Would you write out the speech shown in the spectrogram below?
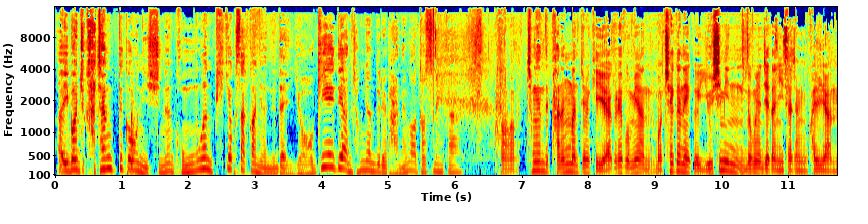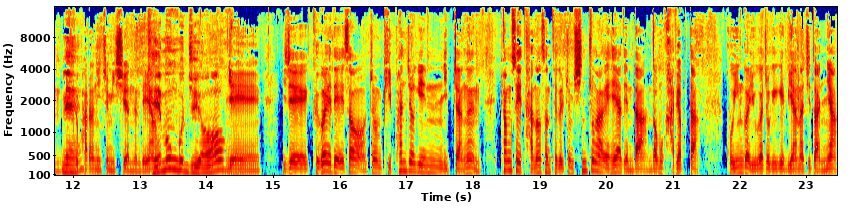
아, 이번 주 가장 뜨거운 이슈는 공무원 피격 사건이었는데 여기에 대한 청년들의 반응은 어떻습니까? 어, 청년들 반응만 좀 이렇게 요약을 해보면 뭐 최근에 그 유시민 노무현 재단 이사장 관련 네. 그 발언이 좀 이슈였는데요. 대문군주요. 예. 이제 그거에 대해서 좀 비판적인 입장은 평소에 단어 선택을 좀 신중하게 해야 된다. 너무 가볍다. 고인과 유가족에게 미안하지도 않냐?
